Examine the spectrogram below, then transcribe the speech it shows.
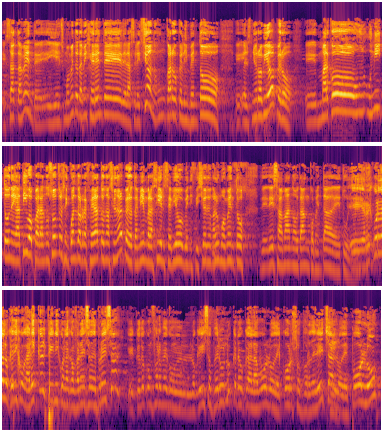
Exactamente, y en su momento también gerente de la selección, un cargo que le inventó eh, el señor Oviedo, pero eh, marcó un, un hito negativo para nosotros en cuanto al referato nacional, pero también Brasil se vio beneficiado en algún momento de, de esa mano tan comentada de Tulio. Eh, ¿Recuerda lo que dijo Gareca, el técnico, en la conferencia de prensa? Que quedó conforme con lo que hizo Perú, ¿no? Creo que alabó lo de Corso por derecha, Sí. lo de Polo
